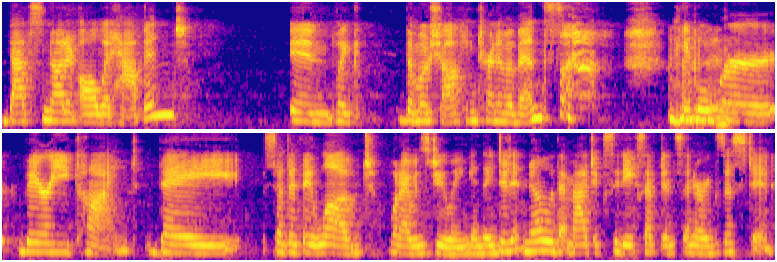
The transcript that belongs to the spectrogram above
that's not at all what happened in like the most shocking turn of events. people were very kind. They said that they loved what I was doing and they didn't know that Magic City Acceptance Center existed.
